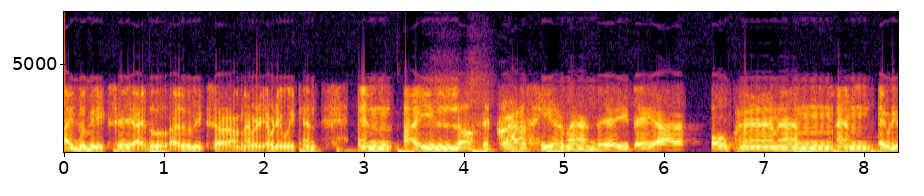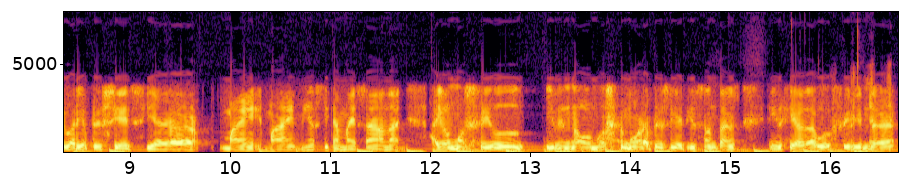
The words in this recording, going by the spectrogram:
I do gigs. eh, I do I do gigs around every every weekend, and I love the crowd here, man. They they are open and and everybody appreciates here my my music and my sound. I, I almost feel even almost more appreciated sometimes in here that I will feel in there.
